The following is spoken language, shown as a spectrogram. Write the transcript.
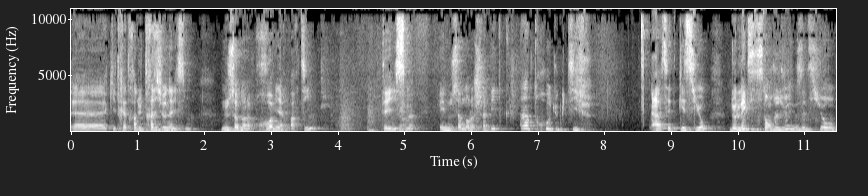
euh, qui traitera du traditionnalisme. Nous sommes dans la première partie, théisme, et nous sommes dans le chapitre introductif à cette question de l'existence de Dieu, et nous étions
